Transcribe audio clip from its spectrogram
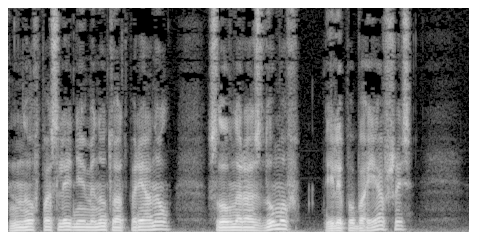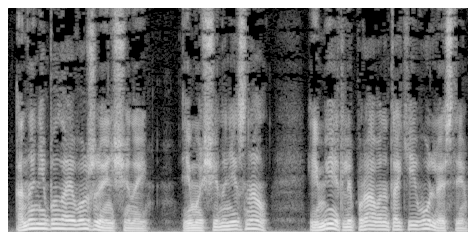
но в последнюю минуту отпрянул, словно раздумав или побоявшись. Она не была его женщиной, и мужчина не знал, имеет ли право на такие вольности.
